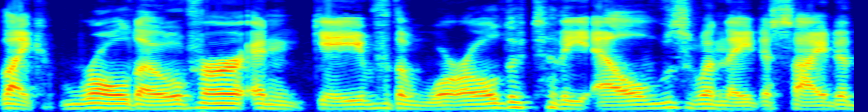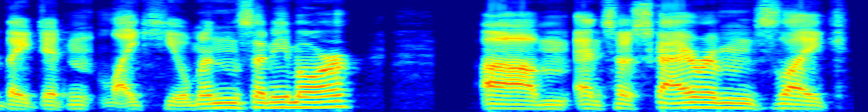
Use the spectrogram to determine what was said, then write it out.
like rolled over and gave the world to the elves when they decided they didn't like humans anymore. Um, and so Skyrim's like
